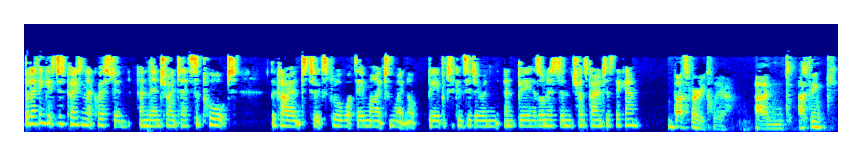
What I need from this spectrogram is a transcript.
But I think it's just posing that question and then trying to support the client to explore what they might or might not be able to consider and, and being as honest and transparent as they can. That's very clear. And I think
